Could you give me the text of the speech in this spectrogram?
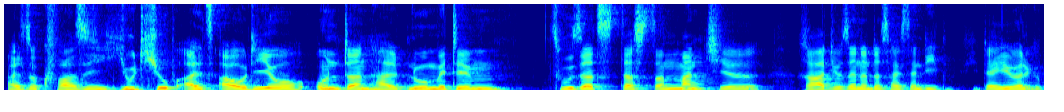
Also quasi YouTube als Audio und dann halt nur mit dem Zusatz, dass dann manche Radiosender, das heißt dann die, der jeweilige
